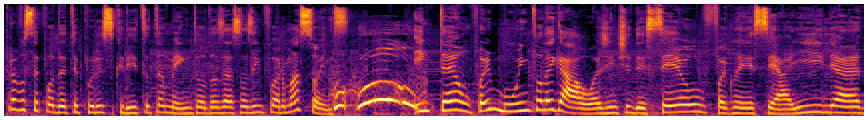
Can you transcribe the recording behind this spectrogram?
para você poder ter por escrito também todas essas informações. Uhul! Então, foi muito legal. A gente desceu, foi conhecer a ilha,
